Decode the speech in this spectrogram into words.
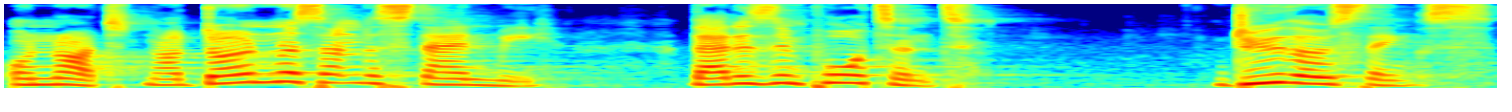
or not. Now, don't misunderstand me. That is important. Do those things.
